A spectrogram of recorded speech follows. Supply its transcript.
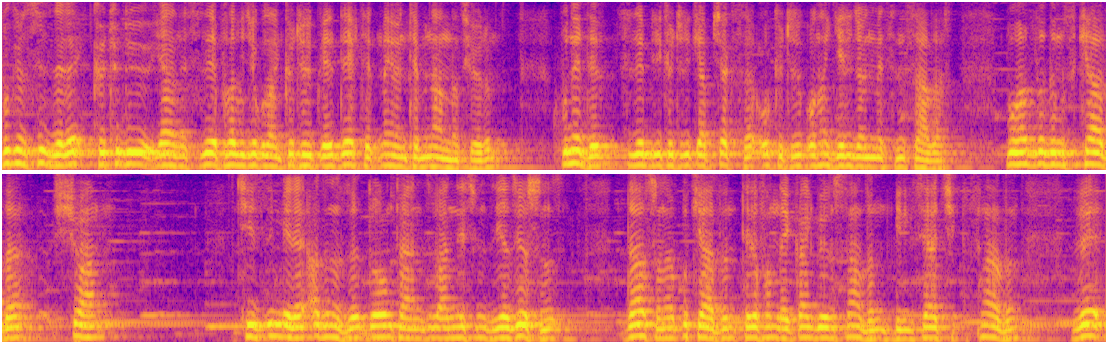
Bugün sizlere kötülüğü yani size yapılabilecek olan kötülükleri deft etme yöntemini anlatıyorum. Bu nedir? Size bir kötülük yapacaksa o kötülük ona geri dönmesini sağlar. Bu hazırladığımız kağıda şu an çizdiğim yere adınızı, doğum tarihinizi ve anne isminizi yazıyorsunuz. Daha sonra bu kağıdın telefonun ekran görüntüsünü alın, bilgisayar çıktısını alın ve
